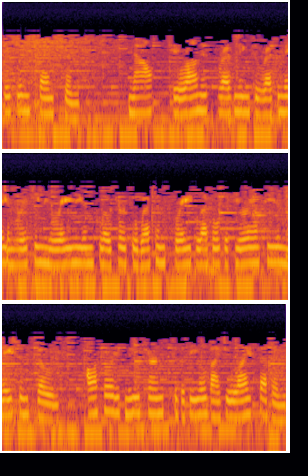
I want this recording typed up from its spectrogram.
crippling sanctions. Now, Iran is threatening to resume enriching uranium closer to weapons-grade levels if European nations don't offer new terms to the deal by July 7.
